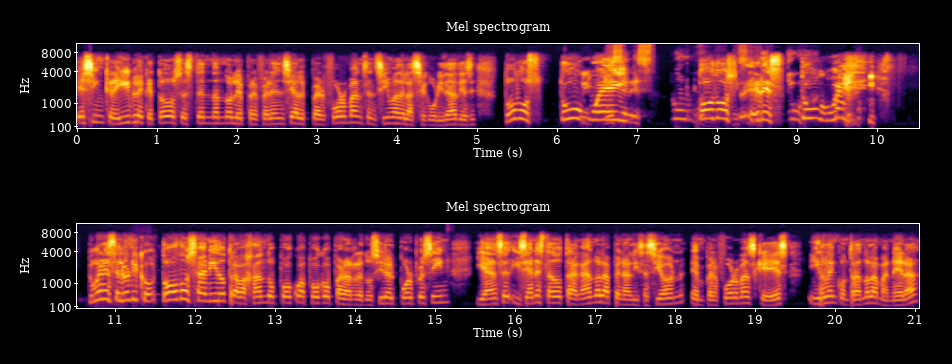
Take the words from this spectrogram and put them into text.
es increíble que todos estén dándole preferencia al performance encima de la seguridad y así. Todos, tú, Güey, todos ese eres tú, güey. Tú eres el único, todos han ido trabajando poco a poco para reducir el porpoising y, han y se han estado tragando la penalización en performance, que es irle encontrando la manera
